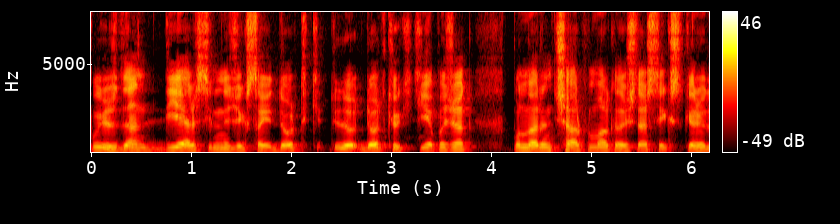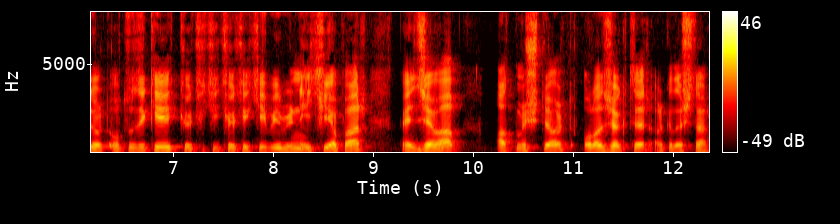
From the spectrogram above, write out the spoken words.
Bu yüzden diğer silinecek sayı 4, 4 kök 2 yapacak. Bunların çarpımı arkadaşlar 8 kere 4 32 kök 2 kök 2 birbirini 2 yapar ve cevap 64 olacaktır arkadaşlar.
